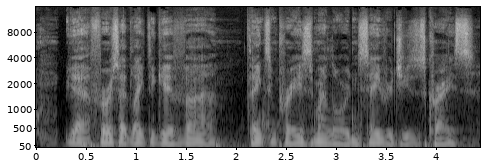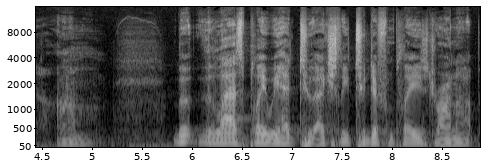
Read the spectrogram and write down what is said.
possession? Yeah, first I'd like to give uh, thanks and praise to my Lord and Savior Jesus Christ. Um, the the last play we had two actually two different plays drawn up.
